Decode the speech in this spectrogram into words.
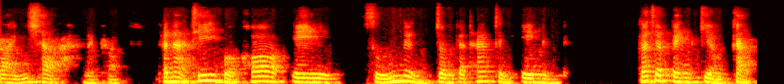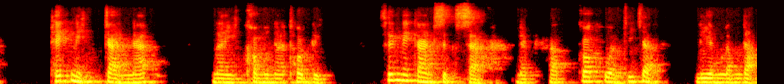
รายวิชานะครับ ขณะที่หัวข้อ A01 จนกระทั่งถึง A11 ก็จะเป็นเกี่ยวกับเทคนิคการนับในคอมบินาโทริกซึ่งในการศึกษานะครับ ก็ควรที่จะเรียงลำดับ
